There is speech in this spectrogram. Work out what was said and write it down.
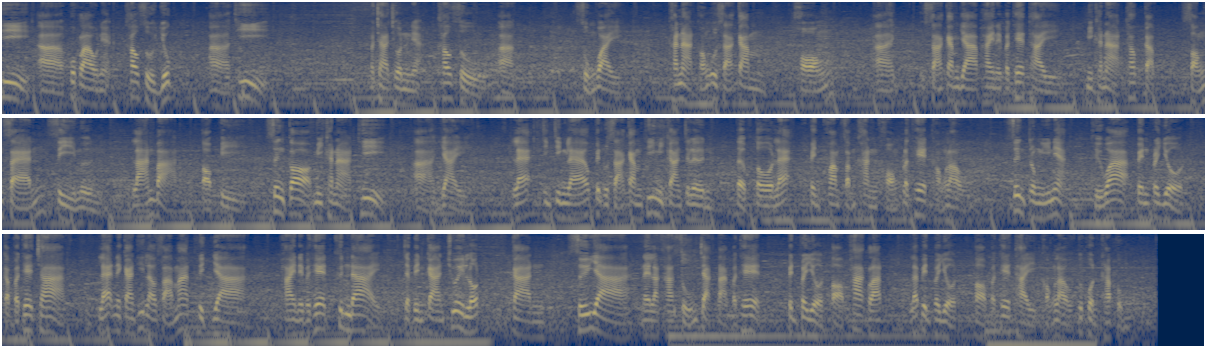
ที่พวกเราเนี่ยเข้าสู่ยุคที่ประชาชนเนี่ยเข้าสู่สูงวัย ขนาดของอุตสาหกรรม ของอุตสาหกรรมยาภายในประเทศไทย มีขนาดเท่ากับ 240,000 ล้านบาทต่อปี ซึ่งก็มีขนาดที่ใหญ่ และจริงๆ แล้วเป็นอุตสาหกรรมที่มีการเจริญเติบโตและเป็นความสำคัญของประเทศของเรา ซึ่งตรงนี้เนี่ยถือว่าเป็นประโยชน์กับประเทศชาติ และในการที่เราสามารถผลิตยาภายในประเทศขึ้นได้ จะเป็นการช่วยลดการซื้อยาในราคาสูงจากต่างประเทศ เป็นประโยชน์ต่อภาครัฐ และเป็นประโยชน์ต่อประเทศไทยของเราทุกคนครับผม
